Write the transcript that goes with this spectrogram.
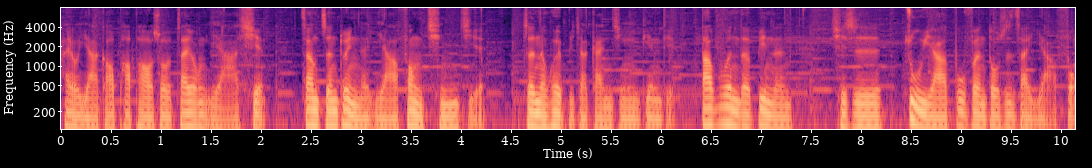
还有牙膏泡泡的时候，再用牙线，这样针对你的牙缝清洁，真的会比较干净一点点。大部分的病人。其实蛀牙部分都是在牙缝，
